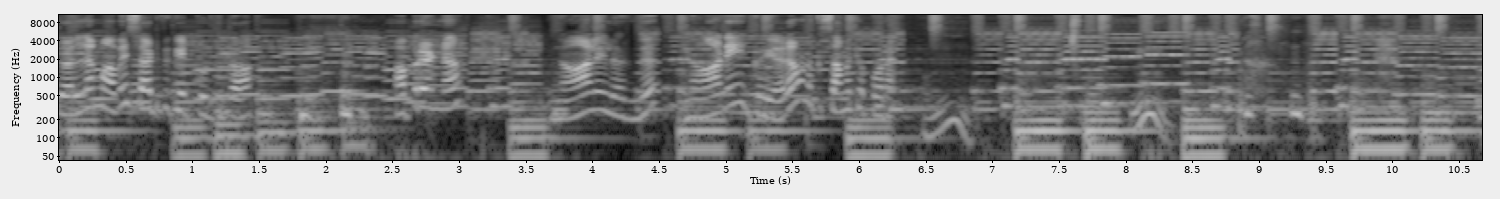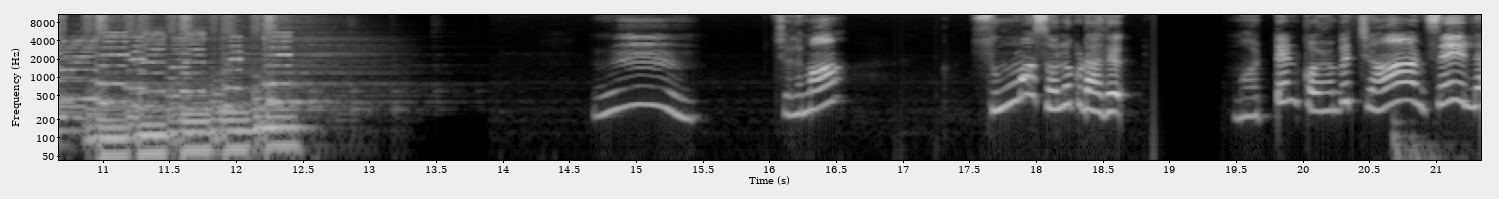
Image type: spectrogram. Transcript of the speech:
செல்லமாவே சர்டிபிகேட் கொடுத்துட்டா. அப்புறம் என்ன? நாளையில இருந்து நானே கையால உனக்கு சமைக்க போறேன். ம், ம். ம். செல்லம்மா சும்மா சொல்லக்கூடாது. மட்டன் குழம்பு சான்ஸே இல்ல.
